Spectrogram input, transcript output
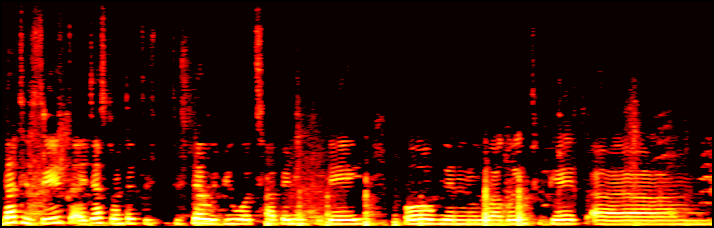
that is it. I just wanted to, to share with you what's happening today or when we were going to get um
